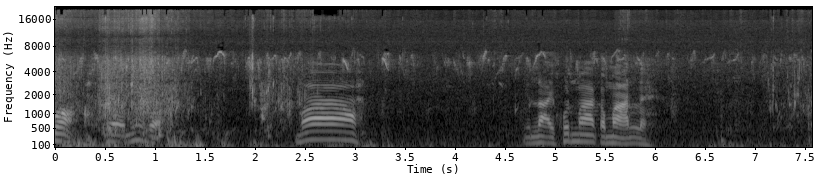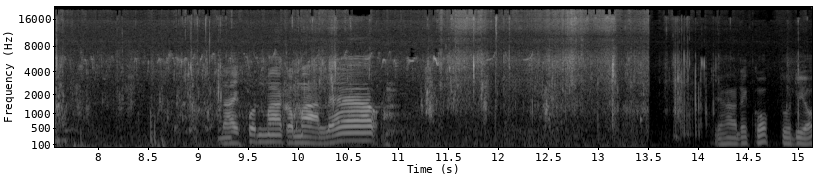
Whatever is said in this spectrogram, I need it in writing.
บ่อ้นี่บ่แค่นี้บ่มาเห็นหลายคนมากระมานเลยหลายคนมากระมานแล้วอย่าหาได้กบตัวเดียว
